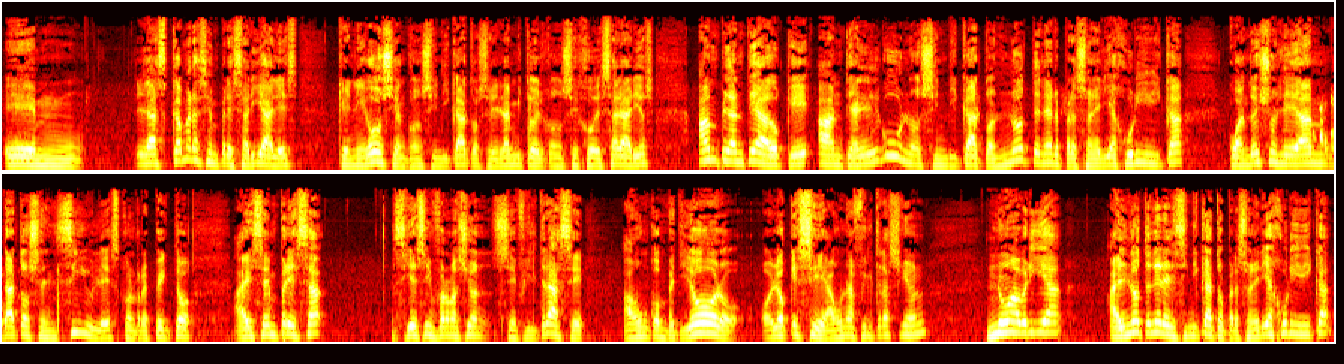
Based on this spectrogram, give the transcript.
em, las cámaras empresariales que negocian con sindicatos en el ámbito del Consejo de Salarios han planteado que ante algunos sindicatos no tener personería jurídica, cuando ellos le dan datos sensibles con respecto a esa empresa, si esa información se filtrase a un competidor o, o lo que sea, una filtración, no habría, al no tener el sindicato personería jurídica,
